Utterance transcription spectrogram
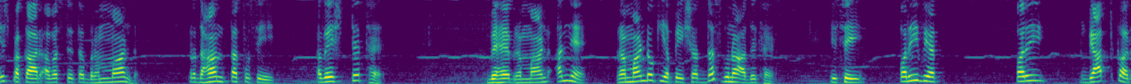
इस प्रकार अवस्थित ब्रह्मांड प्रधान तत्व से अवेष्टित है। वह ब्रह्मांड अन्य ब्रह्मांडों की अपेक्षा दस गुना अधिक है। इसे परिव्यत परिव्याप्त कर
